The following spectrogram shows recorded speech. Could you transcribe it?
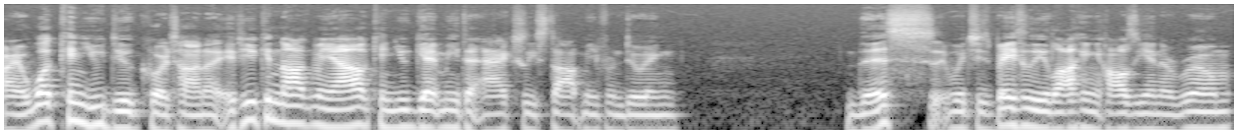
all right, what can you do, Cortana? If you can knock me out, can you get me to actually stop me from doing this? Which is basically locking Halsey in a room,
